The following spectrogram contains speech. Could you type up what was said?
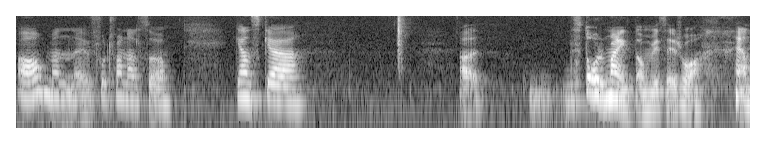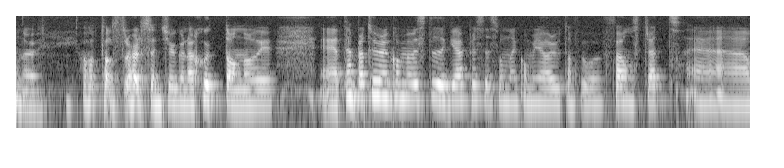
Ja, men eh, fortfarande alltså ganska... Ja, det stormar inte om vi säger så ännu i avtalsrörelsen 2017. Och det, eh, temperaturen kommer väl stiga precis som den kommer göra utanför fönstret eh,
